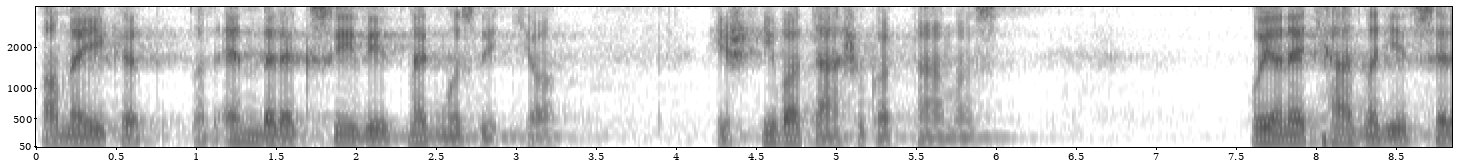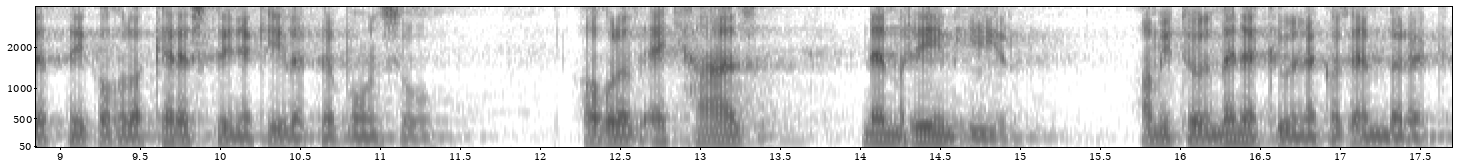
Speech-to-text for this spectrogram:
amelyiket az emberek szívét megmozdítja, és hivatásokat támaszt. Olyan egyházmegyét szeretnék, ahol a keresztények élete vonzó, ahol az egyház nem rémhír, amitől menekülnek az emberek,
